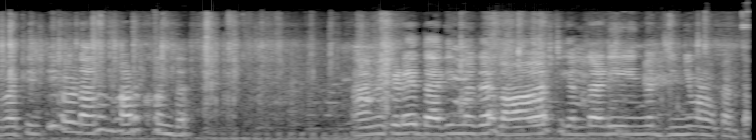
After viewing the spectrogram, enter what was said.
ಇವಾಗ ತಿಂತೀನಿ ನೋಡಿ ಮಾಡ್ಕೊಂಡ. ಆಮೇಲೆ ಕಡೆ ದಾದಿ ಮಗ ಲಾಸ್ಟ್ ಎಲ್ಲಾಡಿ ಇನ್ನು ಜಿಂಗಿ ಮಾಡ್ಬೇಕಂತ.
